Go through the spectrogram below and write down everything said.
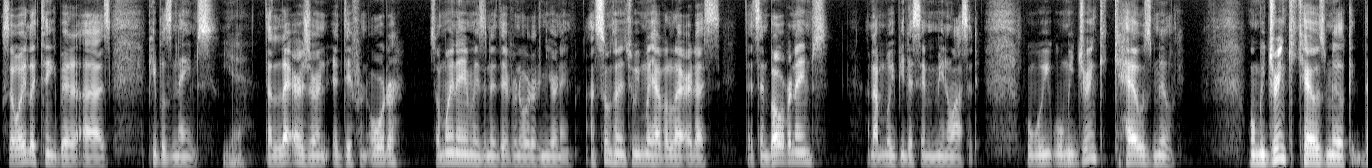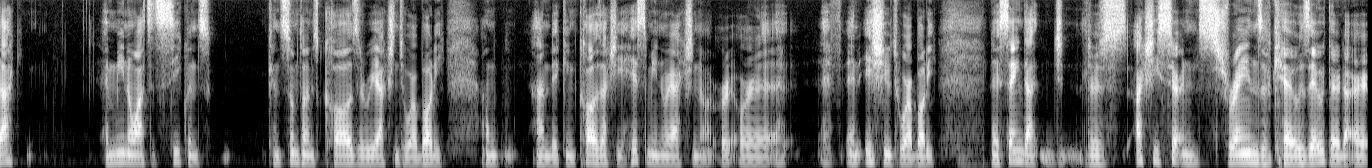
So I like to think about it as people's names. Yeah. The letters are in a different order. So my name is in a different order than your name, and sometimes we might have a letter that's that's in both of our names, and that might be the same amino acid. But we when we drink cow's milk, when we drink cow's milk, that amino acid sequence can sometimes cause a reaction to our body, and and it can cause actually a histamine reaction or, or, or a, an issue to our body. Now, saying that there's actually certain strains of cows out there that are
